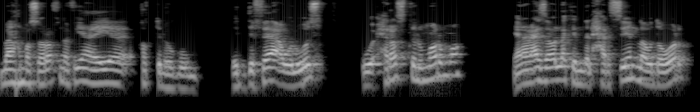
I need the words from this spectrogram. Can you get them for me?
مهما صرفنا فيها هي خط الهجوم. الدفاع والوسط وحراسه المرمى. يعني أنا عايز أقول لك إن الحارسين لو دورت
